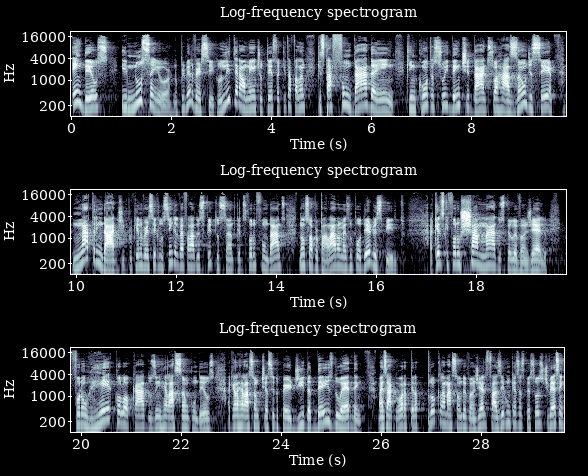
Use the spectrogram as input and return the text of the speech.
em Deus e no Senhor. No primeiro versículo, literalmente o texto aqui está falando que está fundada em, que encontra sua identidade, sua razão de ser na Trindade. Porque no versículo 5 ele vai falar do Espírito Santo, que eles foram fundados não só por palavra, mas no poder do Espírito. Aqueles que foram chamados pelo Evangelho foram recolocados em relação com Deus, aquela relação que tinha sido perdida desde o Éden, mas agora, pela proclamação do Evangelho, fazia com que essas pessoas estivessem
